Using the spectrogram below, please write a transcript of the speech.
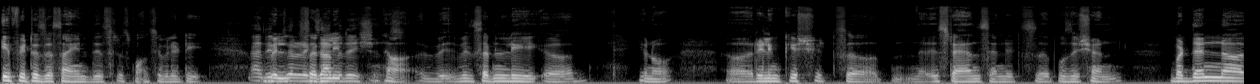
if it is assigned this responsibility, And if there are certainly, examinations. uh, will, will certainly, uh, you know, uh, relinquish its uh, stance and its uh, position. But then uh,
